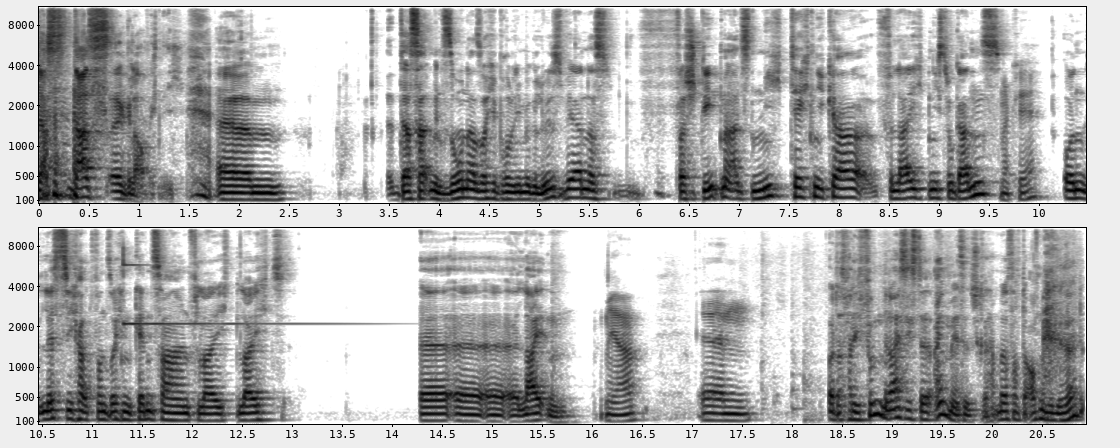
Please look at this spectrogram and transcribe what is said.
Das, das äh, glaube ich nicht. Ähm, dass halt mit Sonar solche Probleme gelöst werden, das versteht man als Nicht-Techniker vielleicht nicht so ganz Okay. und lässt sich halt von solchen Kennzahlen vielleicht leicht äh, äh, äh, leiten. Ja. Ähm, Oh, das war die 35. iMessage. Haben wir das auf der Aufnahme gehört?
